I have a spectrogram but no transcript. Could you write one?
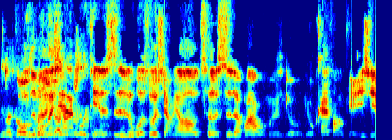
你们公司，我们现在目前是，如果说想要测试的话，我们有有开放给一些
